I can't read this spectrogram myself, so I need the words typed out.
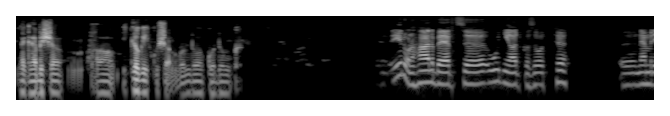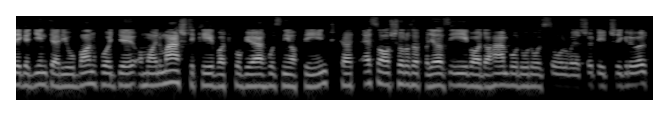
Legalábbis a, ha itt logikusan gondolkodunk. Aaron Harberts úgy nyilatkozott nemrég egy interjúban, hogy a majd másik évad fogja elhozni a fényt, tehát ez a sorozat, vagy az évad a háborúról szól, vagy a sötétségről,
